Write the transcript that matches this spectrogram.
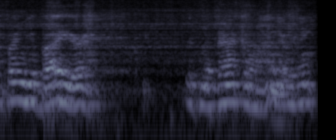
If I can get by here with my pack on and everything.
